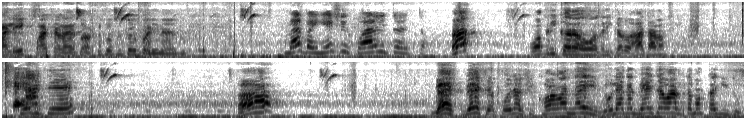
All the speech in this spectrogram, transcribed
કાલે એક પાઠ ચડાયો તો આખી ચોપડી તો ભણીને આવ્યો તું. માર ભાઈએ શીખવાડ્યું તો તો. હા? ઓગળી કરો ઓગળી કરો. હા ચાલો. કે રીતે? હા? બેસ બેસ કોઈને શીખવાડવા નહીં. બોલ્યા કે બે જવાનું તમે કહી દીધું.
